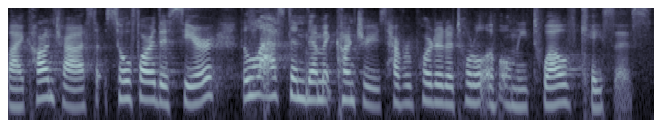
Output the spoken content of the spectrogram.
By contrast, so far this year, the last endemic countries have reported a total of only 12 cases.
